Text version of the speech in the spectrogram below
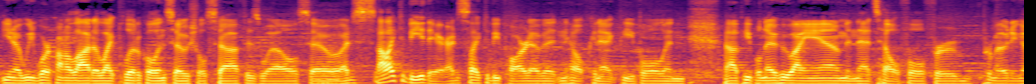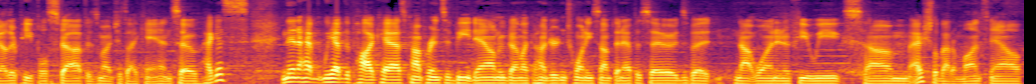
you know, we work on a lot of like political and social stuff as well. So I just I like to be there. I just like to be part of it and help connect people, and uh, people know who I am, and that's helpful for promoting other people's stuff as much as I can. So I guess, and then I have we have the podcast Comprehensive Beatdown. We've done like 120 something episodes, but not one in a few weeks. Um, actually, about a month now.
